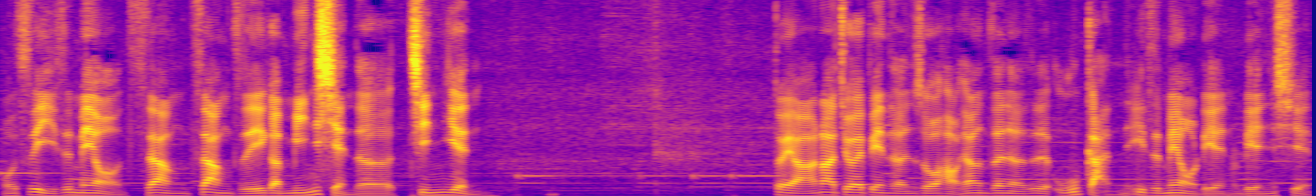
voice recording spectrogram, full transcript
我自己是没有这样这样子一个明显的经验。对啊，那就会变成说，好像真的是无感，一直没有连连线，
